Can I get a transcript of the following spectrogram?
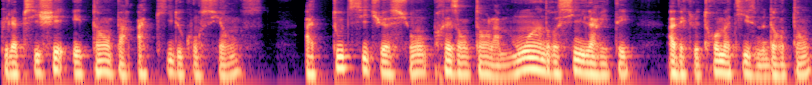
que la psyché étend par acquis de conscience à toute situation présentant la moindre similarité avec le traumatisme d'antan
